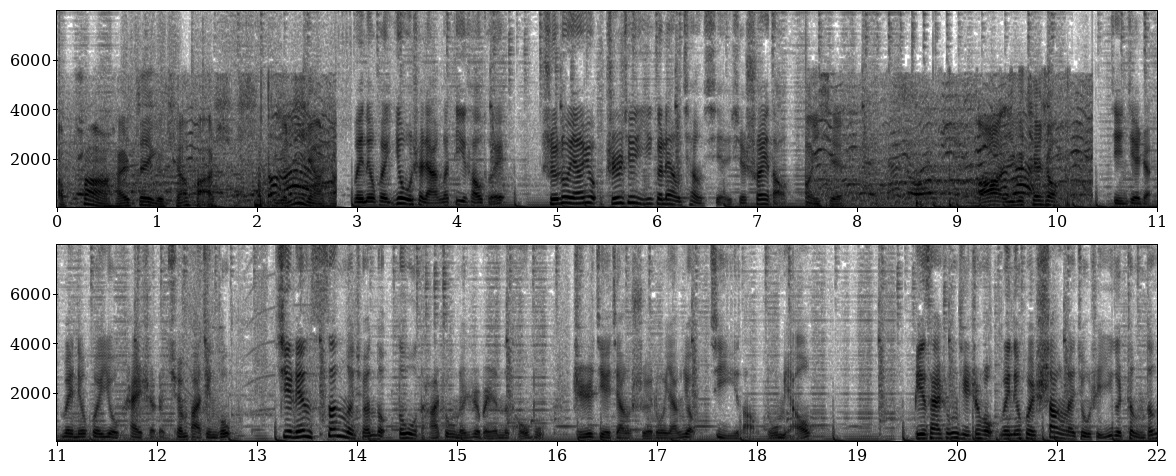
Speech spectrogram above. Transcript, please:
小胖还这个拳法这个力量上，魏宁会又是两个地扫腿，水陆洋佑直接一个踉跄，险些摔倒。放一些，好一个牵手。紧接着，魏宁会又开始了拳法进攻，接连三个拳头都打中了日本人的头部，直接将水陆洋佑击倒读秒。比赛重启之后，魏宁辉上来就是一个正蹬，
